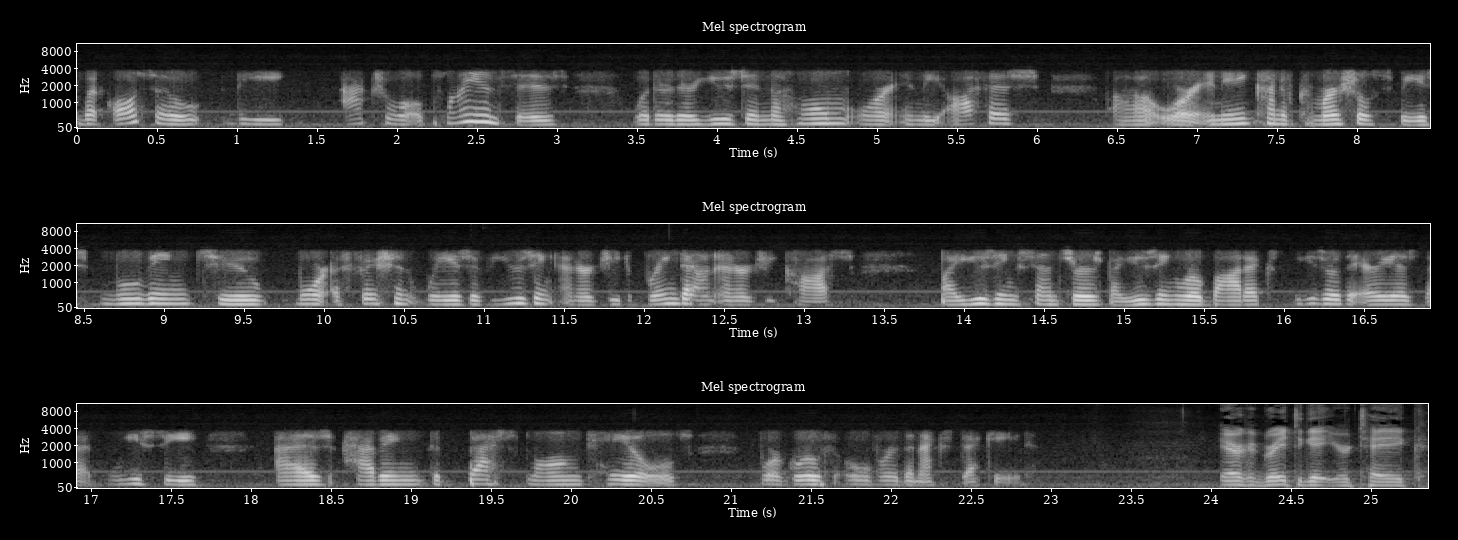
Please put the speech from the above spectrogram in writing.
but also the actual appliances, whether they're used in the home or in the office uh, or in any kind of commercial space, moving to more efficient ways of using energy to bring down energy costs by using sensors, by using robotics. These are the areas that we see as having the best long tails for growth over the next decade. Erika, great to get your take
